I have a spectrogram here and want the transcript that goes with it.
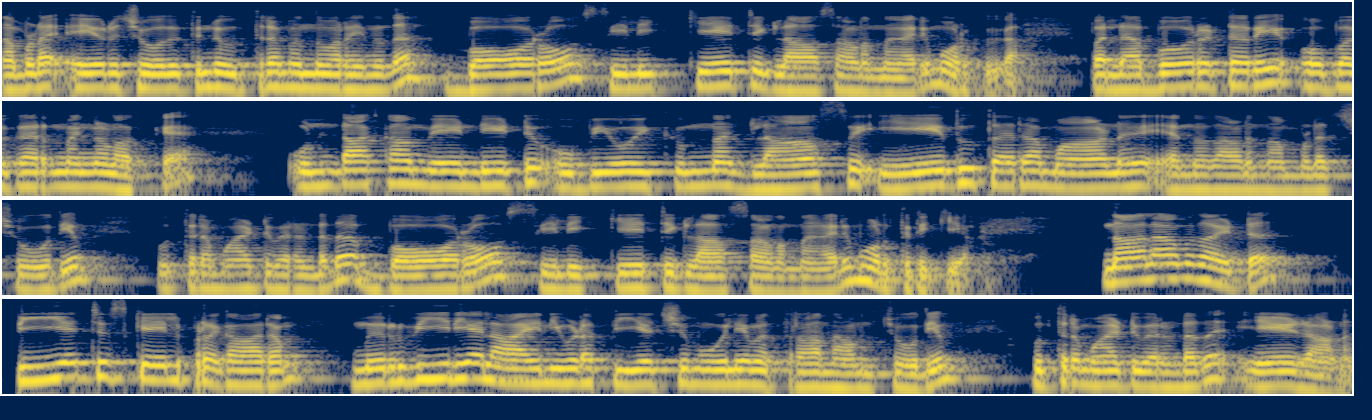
നമ്മുടെ ഈ ഒരു ചോദ്യത്തിന്റെ ഉത്തരം എന്ന് പറയുന്നത് ബോറോ സിലിക്കേറ്റ് ഗ്ലാസ് ആണെന്ന കാര്യം ഓർക്കുക. അപ്പോൾ ലബോറട്ടറി ഉപകരണങ്ങളൊക്കെ ഉണ്ടാക്കാൻ വേണ്ടിയിട്ട് ഉപയോഗിക്കുന്ന ഗ്ലാസ് ഏതു തരമാണ് എന്നതാണ് നമ്മുടെ ചോദ്യം. ഉത്തരമായിട്ട് വരേണ്ടത് ബോറോ സിലിക്കേറ്റ് ഗ്ലാസ് ആണെന്ന കാര്യം ഓർത്തിരിക്കുക. നാലാമതായിട്ട് പി എച്ച് സ്കെയിൽ പ്രകാരം നിർവീര്യ ലായനിയുടെ പി എച്ച് മൂല്യം എത്ര എന്നാണ് ചോദ്യം. ഉത്തരമായിട്ട് വരേണ്ടത് ഏഴാണ്.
